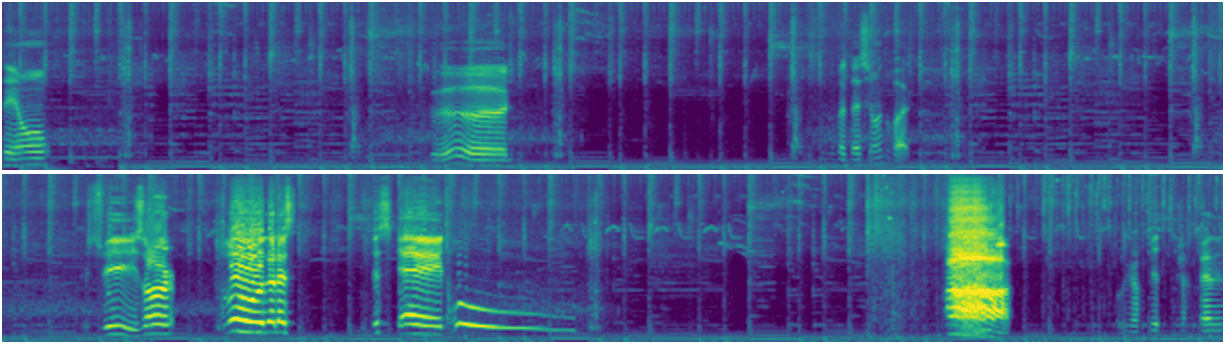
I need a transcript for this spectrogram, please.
Essayons. Good. Rotation à droite. Je suis un pro de la de skate. Ouh. Ah! Faut que je reprenne, je reprenne.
